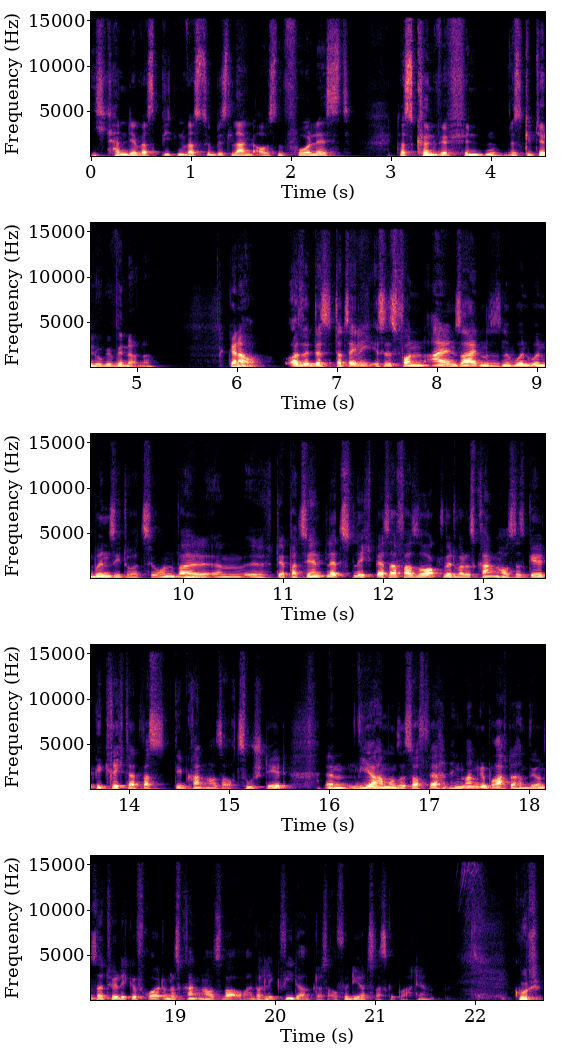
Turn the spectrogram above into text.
ich kann dir was bieten, was du bislang außen vor lässt. Das können wir finden. Es gibt ja nur Gewinner, ne? Genau. Also das tatsächlich ist es von allen Seiten, das ist eine Win-Win-Win-Situation, weil mhm. ähm, äh, der Patient letztlich besser versorgt wird, weil das Krankenhaus das Geld gekriegt hat, was dem Krankenhaus auch zusteht. Ähm, mhm. Wir haben unsere Software an den Mann gebracht, da haben wir uns natürlich gefreut und das Krankenhaus war auch einfach liquider. Das auch für die hat's was gebracht, ja. Gut,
